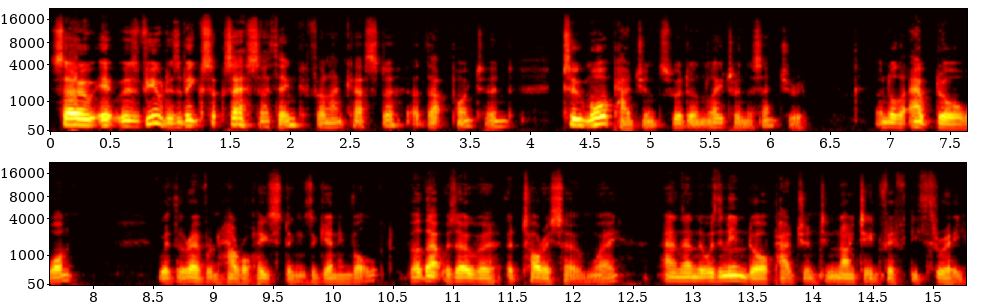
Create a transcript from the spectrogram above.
So it was viewed as a big success, I think, for Lancaster at that point. and two more pageants were done later in the century. Another outdoor one, with the Reverend Harold Hastings again involved, but that was over at Torrisholme Way. And then there was an indoor pageant in 1953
